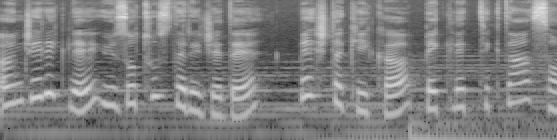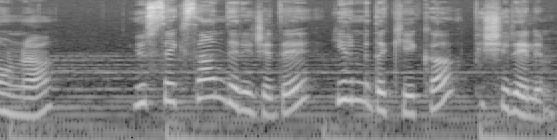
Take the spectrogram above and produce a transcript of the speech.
Öncelikle 130 derecede 5 dakika beklettikten sonra 180 derecede 20 dakika pişirelim.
